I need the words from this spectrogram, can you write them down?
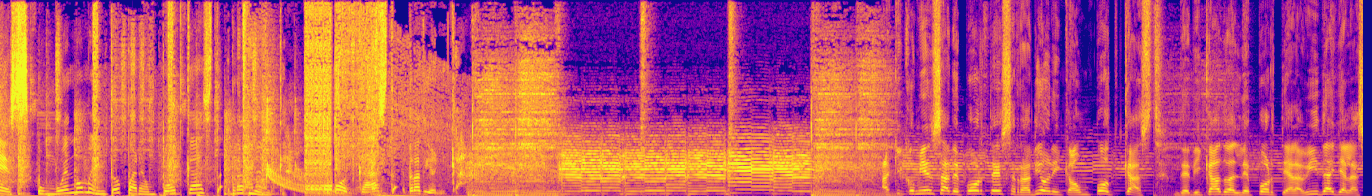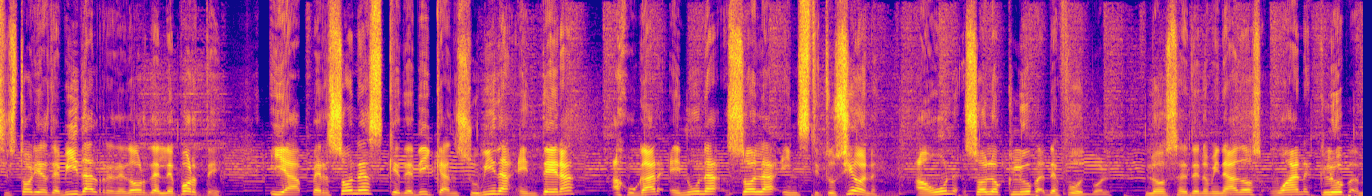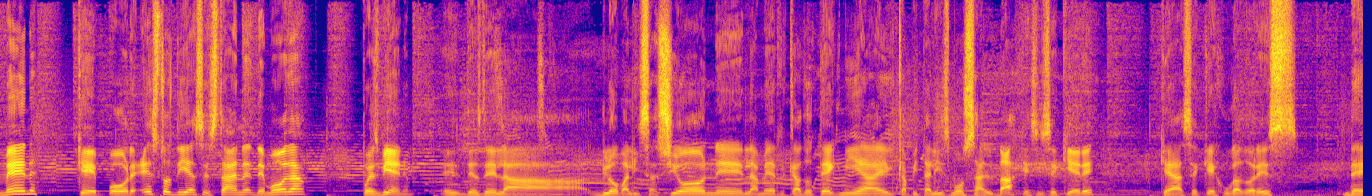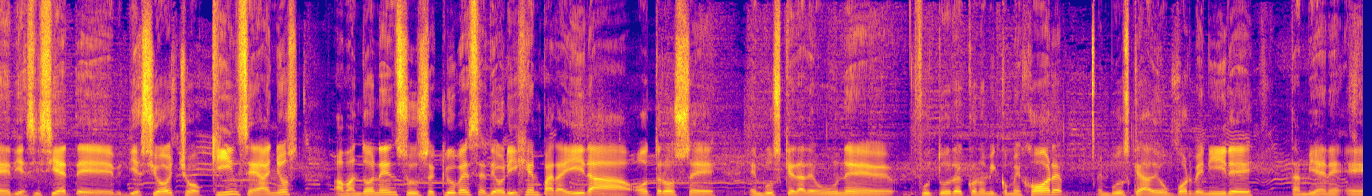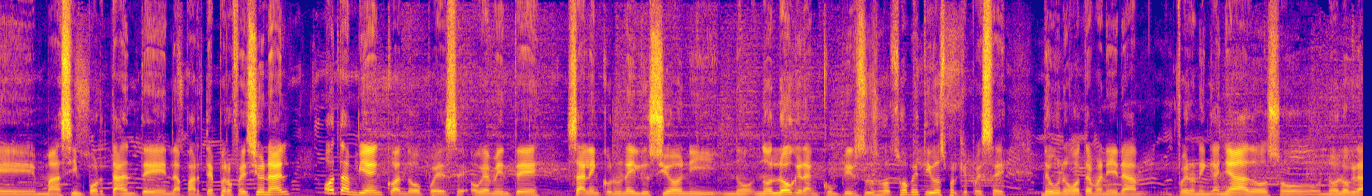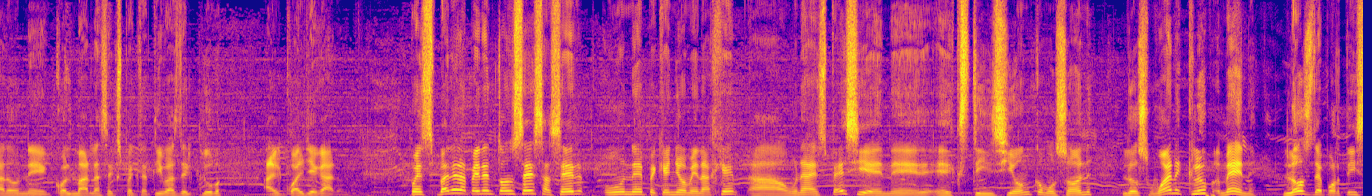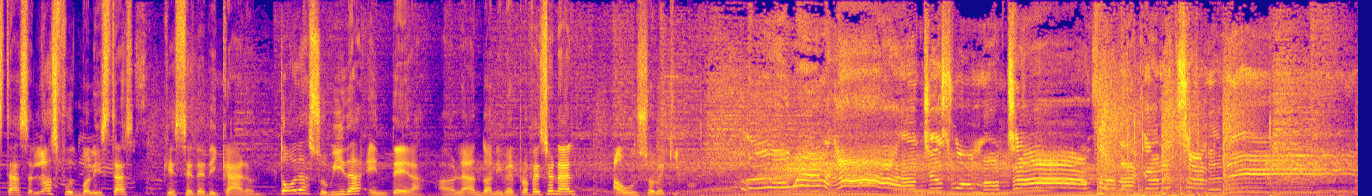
Es un buen momento para un podcast radiónica. Podcast radiónica. Aquí comienza Deportes Radiónica, un podcast dedicado al deporte, a la vida y a las historias de vida alrededor del deporte y a personas que dedican su vida entera a jugar en una sola institución, a un solo club de fútbol, los eh, denominados One Club Men, que por estos días están de moda. Pues bien, eh, desde la globalización, eh, la mercadotecnia, el capitalismo salvaje, si se quiere, que hace que jugadores de 17, 18, 15 años abandonen sus clubes de origen para ir a otros eh, en búsqueda de un eh, futuro económico mejor, en búsqueda de un porvenir eh, también más importante en la parte profesional o también cuando pues obviamente salen con una ilusión y no, no logran cumplir sus objetivos porque pues de una u otra manera fueron engañados o no lograron colmar las expectativas del club al cual llegaron. Pues vale la pena entonces hacer un eh, pequeño homenaje a una especie en eh, extinción como son los One Club Men, los deportistas, los futbolistas que se dedicaron toda su vida entera, hablando a nivel profesional, a un solo equipo.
